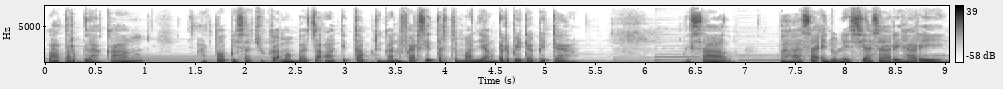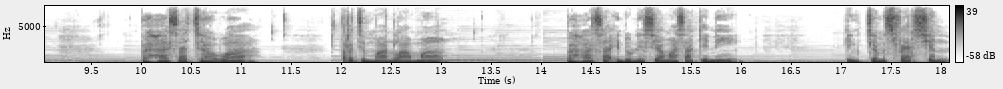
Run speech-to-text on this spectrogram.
latar belakang atau bisa juga membaca Alkitab dengan versi terjemahan yang berbeda-beda. Misal, bahasa Indonesia sehari-hari, bahasa Jawa, terjemahan lama, bahasa Indonesia masa kini, King James Version,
